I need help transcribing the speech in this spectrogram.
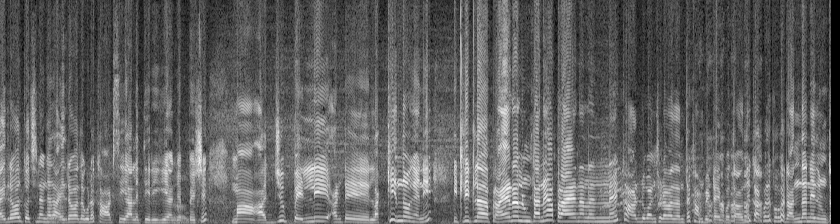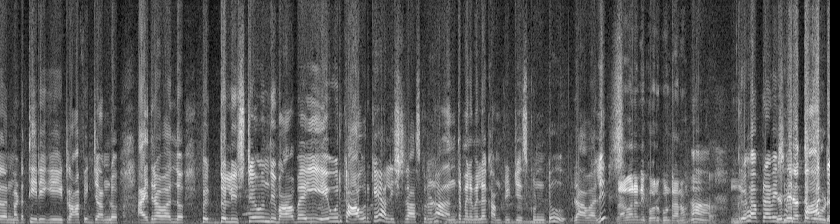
హైదరాబాద్కి వచ్చినాం కదా హైదరాబాద్లో కూడా కార్డ్స్ ఇవ్వాలి తిరిగి అని చెప్పేసి. మా అజ్జు పెళ్ళి అంటే లక్కిందో కానీ ఇట్లా ఇట్లా ప్రయాణాలు ఉంటానే ఆ ప్రయాణాలనే కార్డులు పంచడం అదంతా కంప్లీట్ అయిపోతా ఉంది. కాకపోతే ఒక రంద్ అనేది ఉంటుంది అనమాట తిరిగి ట్రాఫిక్ జామ్లో హైదరాబాద్లో పెద్ద లిస్టే ఉంది. బాబాయ్ ఏ ఊరికి ఆ ఊరికే ఆ లిస్ట్ రాసుకున్నాడు అదంతా మెల్లమెల్ల కంప్లీట్ చేసుకుంటూ రావాలి. రావాలని కోరుకుంటాను. గృహ ప్రవేశం పార్ట్.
